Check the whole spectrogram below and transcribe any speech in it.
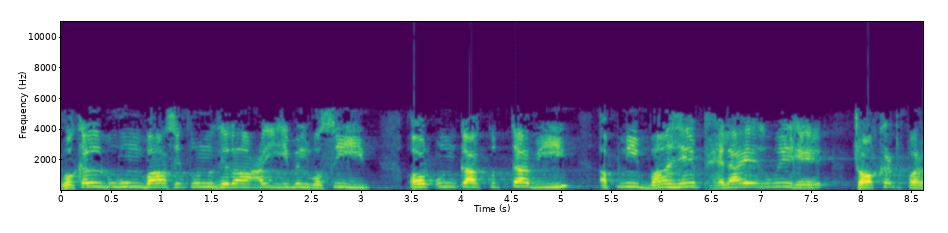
وَقَلْبُهُمْ بَاسِطٌ ذِرَاعَيْهِ بِالْوَصِيبِ اور ان کا کتا بھی اپنی باہیں پھیلائے ہوئے ہے چوکٹ پر۔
